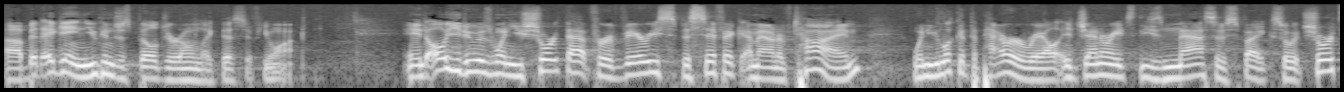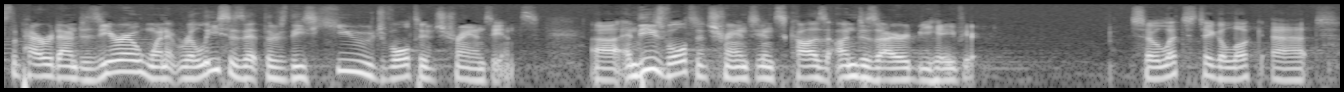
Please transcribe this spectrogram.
Uh, but again, you can just build your own like this if you want. And all you do is when you short that for a very specific amount of time, when you look at the power rail, it generates these massive spikes. So it shorts the power down to zero. When it releases it, there's these huge voltage transients. Uh, and these voltage transients cause undesired behavior. So let's take a look at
